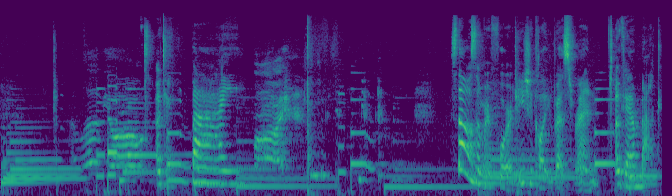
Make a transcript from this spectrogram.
I love y'all. Okay, bye. Bye. That was number four. You should call your best friend. Okay, I'm back.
